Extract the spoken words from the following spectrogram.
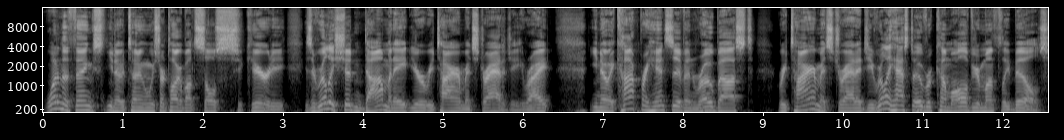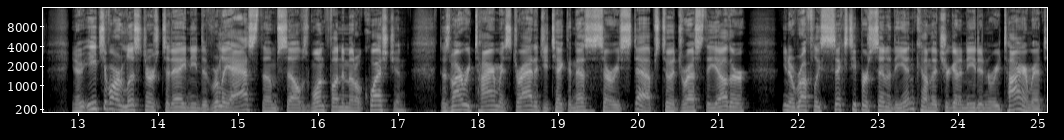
one of the things, you know, Tony, when we start talking about Social Security, is it really shouldn't dominate your retirement strategy, right? You know, a comprehensive and robust retirement strategy really has to overcome all of your monthly bills. You know, each of our listeners today need to really ask themselves one fundamental question. Does my retirement strategy take the necessary steps to address the other, you know, roughly 60% of the income that you're going to need in retirement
